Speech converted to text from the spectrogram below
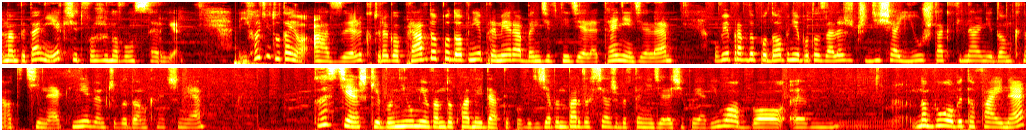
mam pytanie, jak się tworzy nową serię? I chodzi tutaj o Azyl, którego prawdopodobnie premiera będzie w niedzielę, tę niedzielę. Mówię prawdopodobnie, bo to zależy, czy dzisiaj już tak finalnie domknę odcinek. Nie wiem, czy go domknę, czy nie. To jest ciężkie, bo nie umiem wam dokładnej daty powiedzieć. Ja bym bardzo chciała, żeby w tę niedzielę się pojawiło, bo um, no byłoby to fajne,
